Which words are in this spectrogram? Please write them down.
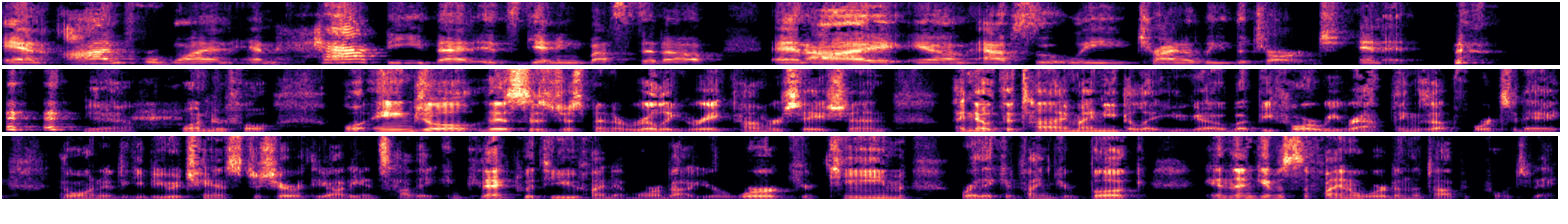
And I'm, for one, am happy that it's getting busted up. And I am absolutely trying to lead the charge in it. yeah, wonderful. Well, Angel, this has just been a really great conversation. I know at the time I need to let you go, but before we wrap things up for today, I wanted to give you a chance to share with the audience how they can connect with you, find out more about your work, your team, where they can find your book, and then give us the final word on the topic for today.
